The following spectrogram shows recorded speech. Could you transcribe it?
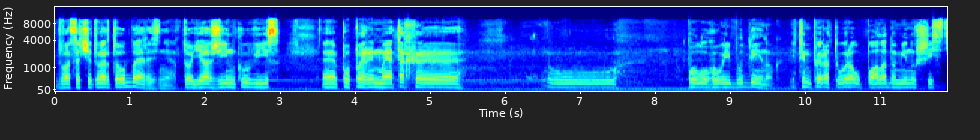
24 березня, то я жінку віз е, по переметах. Е, у пологовий будинок. І температура упала до мінус 6.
